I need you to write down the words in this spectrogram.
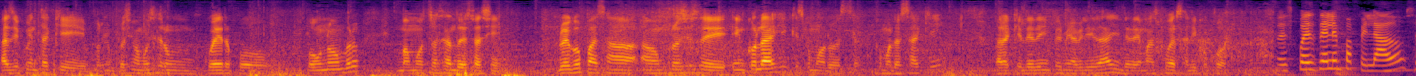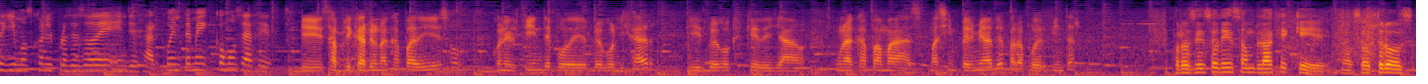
Haz de cuenta que, por ejemplo, si vamos a hacer un cuerpo o un hombro, vamos trazando esto así. Luego pasa a un proceso de encolaje, que es como lo, está, como lo está aquí, para que le dé impermeabilidad y le dé más fuerza al icopor. Después del empapelado, seguimos con el proceso de enyesar. Cuénteme cómo se hace esto. Es aplicarle una capa de yeso con el fin de poder luego lijar y luego que quede ya una capa más, más impermeable para poder pintar. El proceso de ensamblaje que nosotros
